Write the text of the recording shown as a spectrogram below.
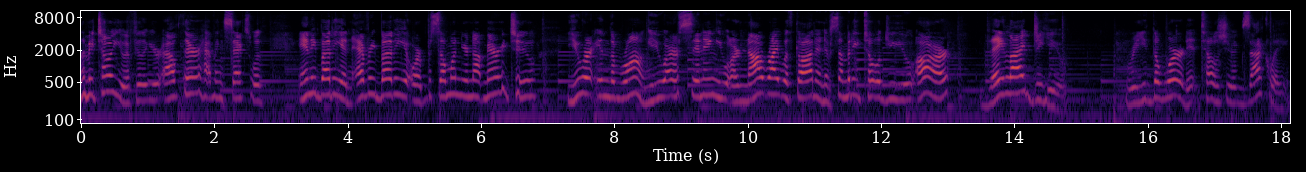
Let me tell you, if you're out there having sex with anybody and everybody or someone you're not married to, you are in the wrong. You are sinning. You are not right with God. And if somebody told you you are, they lied to you. Read the word, it tells you exactly.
